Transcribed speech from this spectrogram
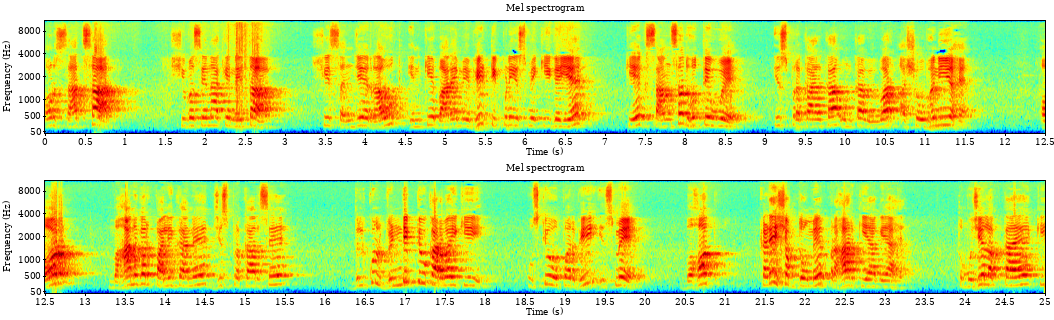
और साथ साथ शिवसेना के नेता श्री संजय राउत, इनके बारे में भी टिप्पणी इसमें की गई है कि एक सांसद होते हुए इस प्रकार का उनका व्यवहार अशोभनीय है। और महानगर पालिका ने जिस प्रकार से बिल्कुल विंडिक्टिव कार्रवाई की, उसके ऊपर भी इसमें बहुत कड़े शब्दों में प्रहार किया गया है। तो मुझे लगता है कि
